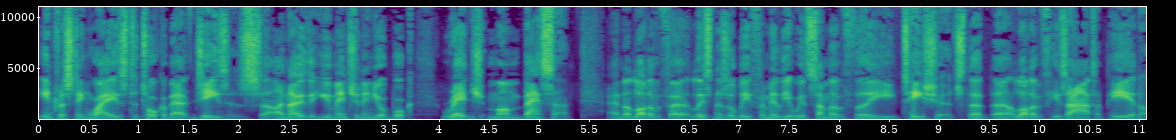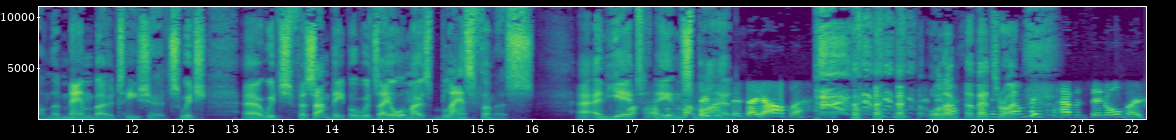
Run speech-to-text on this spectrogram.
interesting ways to talk about Jesus. I know that you mention in your book Reg Mombassa, and a lot of uh, listeners will be familiar with some of the T-shirts that uh, a lot of his art appeared on, the Mambo T-shirts, which which for some people would say almost blasphemous. And yet well, inspired. Some people said they are well, no, that's right. Some people haven't said almost.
